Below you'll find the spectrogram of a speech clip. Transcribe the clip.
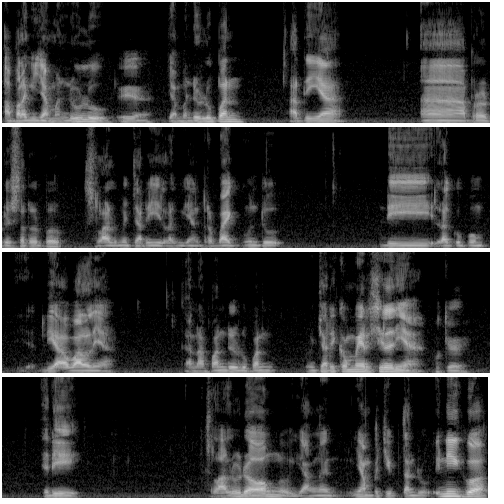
Apalagi zaman dulu, Iya. zaman dulu kan artinya eh, produser itu selalu mencari lagu yang terbaik untuk di lagu pem- di awalnya. Karena pan dulu pan mencari komersilnya. Oke. Jadi selalu dong yang yang penciptaan dulu. Ini gua,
